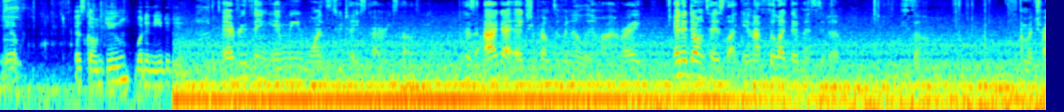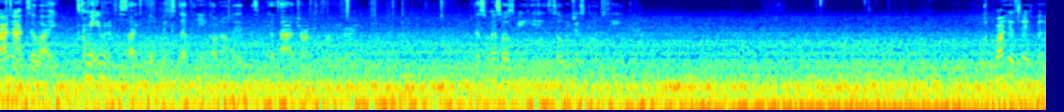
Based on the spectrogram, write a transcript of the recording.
Yep, it's gonna do what it need to do. Everything in me wants to taste Kyrie's coffee because I got extra pumps of vanilla in mine, right? And it don't taste like it, and I feel like they messed it up. So I'm gonna try not to like. I mean, even if it's like a little mixed up, he ain't gonna know that it's because I drunk it from right? This supposed to be his, so we just gonna see it. Why his taste better?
